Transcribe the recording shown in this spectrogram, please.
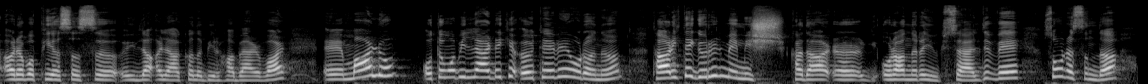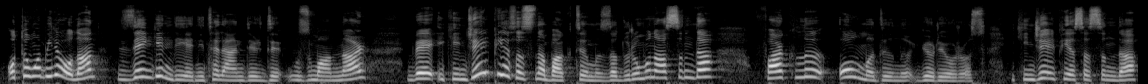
araba piyasasıyla alakalı bir haber var. E, malum otomobillerdeki ÖTV oranı tarihte görülmemiş kadar e, oranlara yükseldi ve sonrasında otomobili olan zengin diye nitelendirdi uzmanlar. Ve ikinci el piyasasına baktığımızda durumun aslında farklı olmadığını görüyoruz. İkinci el piyasasında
